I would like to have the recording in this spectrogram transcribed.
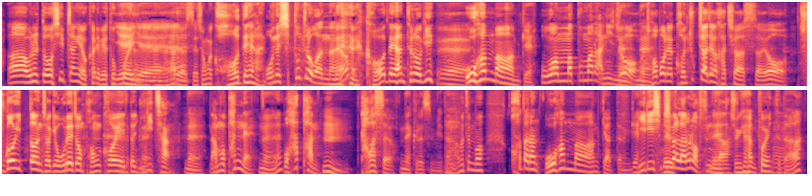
아 오늘 또 시입장의 역할이 매우 돋보이는 예, 예. 네, 하루였어요. 정말 거대한 오늘 10톤 트럭 왔나요? 거대한 트럭이 예. 오함마와 함께 오함마뿐만 아니죠. 네, 네. 저번에 건축자재가 같이 왔어요. 죽어 있던 저기 오래전 벙커에 있던 네. 유리창, 네. 나무 판넬, 네. 뭐 합판 음. 다 왔어요. 네 그렇습니다. 음. 아무튼 뭐 커다란 오한마와 함께 왔다는 게 일이 심심할 날은 없습니다. 네, 중요한 포인트다.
